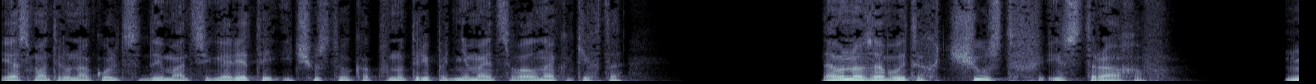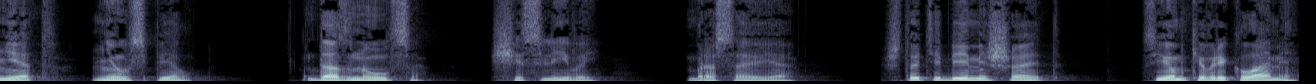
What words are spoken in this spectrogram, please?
Я смотрю на кольца дыма от сигареты и чувствую, как внутри поднимается волна каких-то давно забытых чувств и страхов. Нет, не успел. Дознулся. Счастливый. Бросаю я. Что тебе мешает? Съемки в рекламе?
